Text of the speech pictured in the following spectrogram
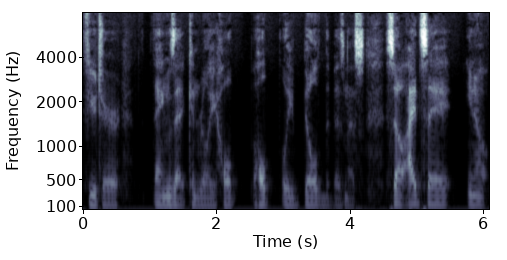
future things that can really help hopefully build the business. So I'd say, you know,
